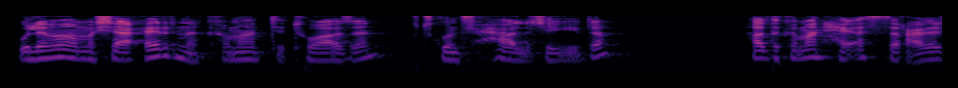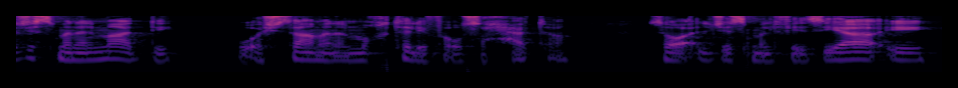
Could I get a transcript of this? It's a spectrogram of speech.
ولما مشاعرنا كمان تتوازن وتكون في حالة جيدة هذا كمان حيأثر على جسمنا المادي وأجسامنا المختلفة وصحتها سواء الجسم الفيزيائي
